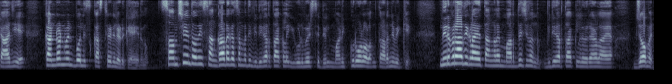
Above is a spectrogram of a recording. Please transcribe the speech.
ഷാജിയെ കണ്ടോൺമെന്റ് പോലീസ് കസ്റ്റഡിയിലെടുക്കുകയായിരുന്നു സംശയം തോന്നി സംഘാടക സമിതി വിധികർത്താക്കളെ യൂണിവേഴ്സിറ്റിയിൽ മണിക്കൂറുകളോളം തടഞ്ഞുവെക്കുകയും നിരപരാധികളായ തങ്ങളെ മർദ്ദിച്ചുവെന്നും വിധികർത്താക്കളിൽ ഒരാളായ ജോമൻ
